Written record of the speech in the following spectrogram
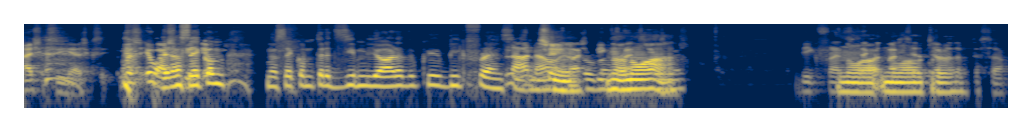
Acho que sim, acho que sim. Mas eu acho eu não que sei como não sei como traduzir melhor do que Big Francis. Não, não, sim. eu acho que Big não, não há. Big Francis não é há, não há outra adaptação.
